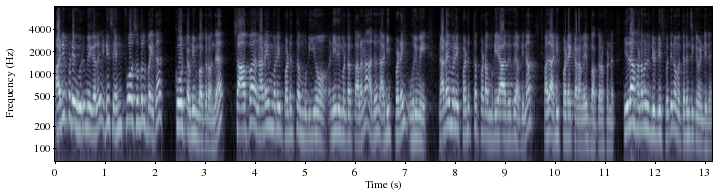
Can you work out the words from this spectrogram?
அடிப்படை உரிமைகள் it is enforceable by the court அப்படின்னு பார்க்குறோம் வந்து. ஸோ அப்போ நடைமுறைப்படுத்த முடியும். நீதிமன்றத்தாலனா அது வந்து அடிப்படை உரிமை. நடைமுறைப்படுத்தப்பட முடியாதது அப்படின்னா அது அடிப்படை கடமை பார்க்குறோம் இதுதான் ஃபண்டமெண்டல் டியூட்டிஸ் பற்றி நம்ம தெரிஞ்சுக்க வேண்டியது.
